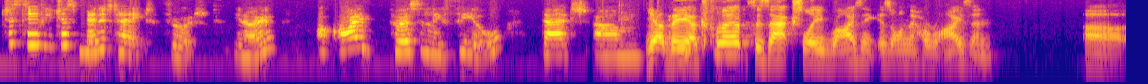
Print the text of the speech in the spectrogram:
just see if you just meditate through it. You know, I personally feel that um, yeah the eclipse is actually rising is on the horizon uh,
